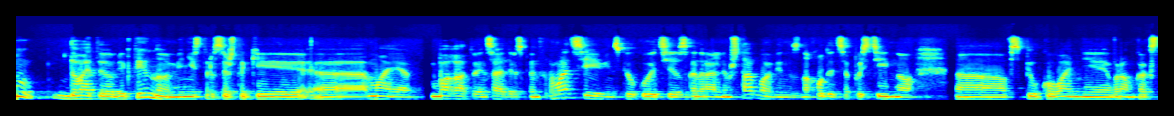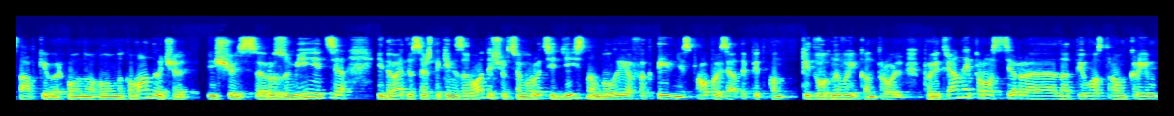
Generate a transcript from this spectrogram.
Ну давайте об'єктивно. Міністр все ж таки е, має багато інсайдерської інформації. Він спілкується з генеральним штабом. Він знаходиться постійно е, в спілкуванні в рамках ставки верховного головнокомандувача і щось розуміється. І давайте все ж таки не забувати, що в цьому році дійсно були ефективні спроби взяти під під вогневий контроль повітряний простір е, над півостровом Крим.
